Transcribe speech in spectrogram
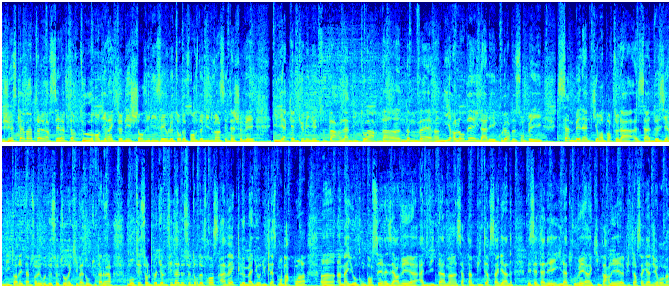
Jusqu'à 20h, c'est l'after tour en direct des Champs-Élysées où le Tour de France 2020 s'est achevé il y a quelques minutes par la victoire d'un homme vert, un Irlandais. Il a les couleurs de son pays, Sam Bennett, qui remporte là sa deuxième victoire d'étape sur les routes de ce tour et qui va donc tout à l'heure monter sur le podium final de ce Tour de France avec le maillot du classement par points. Un, maillot qu'on pensait réservé ad vitam à un certain Peter Sagan. Mais cette année, il a trouvé à qui parler, Peter Sagan, Jérôme.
